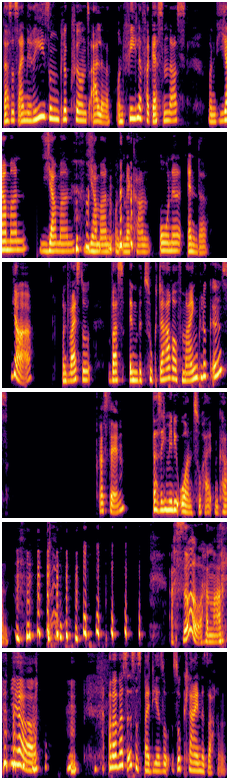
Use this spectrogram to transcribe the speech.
Das ist ein Riesenglück für uns alle und viele vergessen das und jammern, jammern, jammern und meckern ohne Ende. Ja. Und weißt du, was in Bezug darauf mein Glück ist? Was denn? Dass ich mir die Ohren zuhalten kann. Ach so, Hammer. Ja. Aber was ist es bei dir so, so kleine Sachen?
